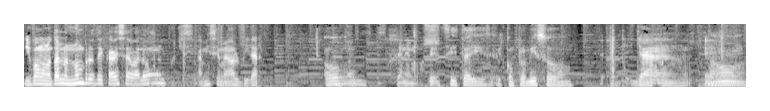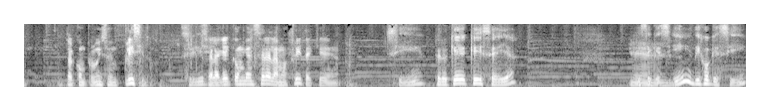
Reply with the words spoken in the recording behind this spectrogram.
y vamos a anotar los nombres de cabeza de balón porque a mí se me va a olvidar. Oh, Tenemos sí, sí, está ahí el compromiso. ya eh, No, está el compromiso implícito. sí, Si a la que hay que convencer a la más frita, que sí. ¿Pero qué, qué dice ella? Dice que eh, sí, dijo que sí.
